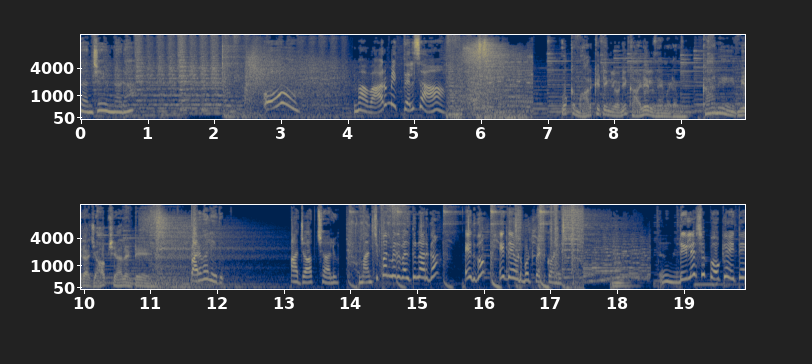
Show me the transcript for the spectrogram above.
సంజయ్ ఉన్నాడా? ఓ మా వారు మీకు తెలుసా? ఒక మార్కెటింగ్లోనే ఖాళీలు ఉన్నాయి మేడం. కానీ మీరు ఆ జాబ్ చేయాలంటే పర్వాలేదు. ఆ జాబ్ చాలు. మంచి పని మీద వెళ్తున్నారుగా? ఇదిగో ఈ దేవుడు బొట్టు పెట్టుకోండి. డీలర్షిప్ ఓకే అయితే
